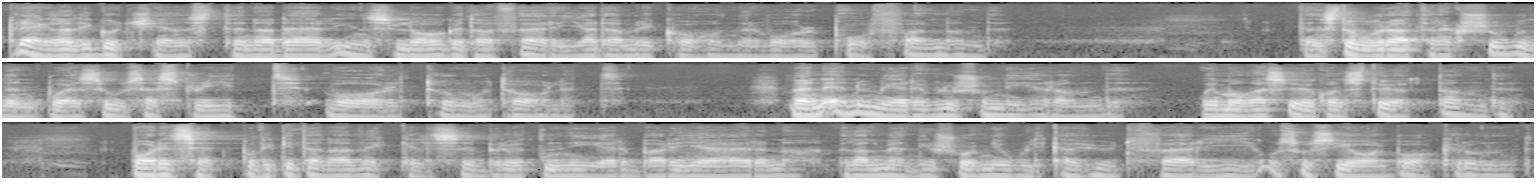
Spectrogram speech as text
präglade gudstjänsterna där inslaget av färgade amerikaner var påfallande. Den stora attraktionen på Azusa Street var tungotalet. Men ännu mer revolutionerande och i mångas ögon stötande var det sätt på vilket denna väckelse bröt ner barriärerna mellan människor med olika hudfärg och social bakgrund.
